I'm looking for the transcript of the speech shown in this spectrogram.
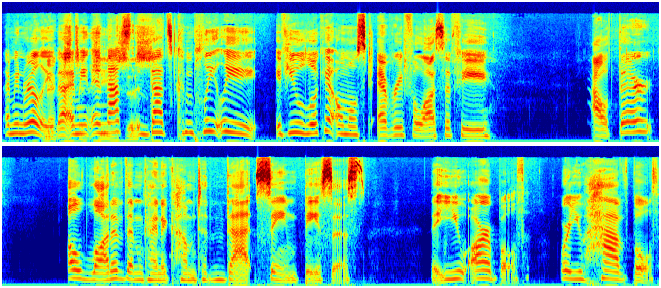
I mean, really. That, I mean, and that's Jesus. that's completely. If you look at almost every philosophy out there, a lot of them kind of come to that same basis that you are both, or you have both.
